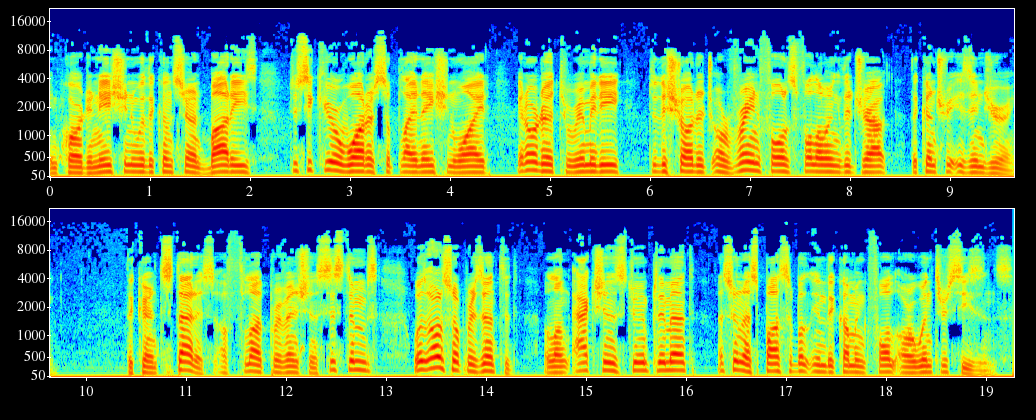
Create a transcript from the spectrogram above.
in coordination with the concerned bodies to secure water supply nationwide in order to remedy to the shortage of rainfalls following the drought the country is enduring. The current status of flood prevention systems was also presented along actions to implement as soon as possible in the coming fall or winter seasons.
